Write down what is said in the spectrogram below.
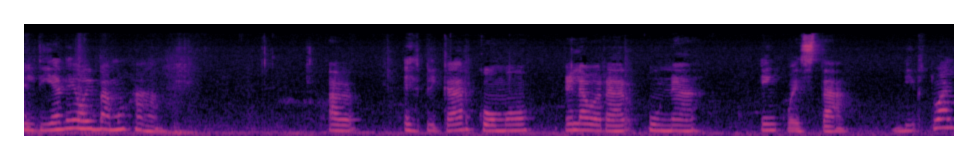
El día de hoy vamos a, explicar cómo elaborar una encuesta virtual.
